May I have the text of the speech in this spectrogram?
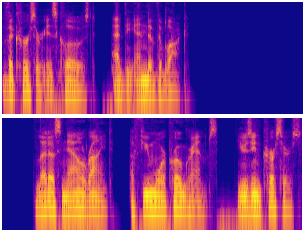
The cursor is closed, at the end of the block. Let us now write, a few more programs, using cursors.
